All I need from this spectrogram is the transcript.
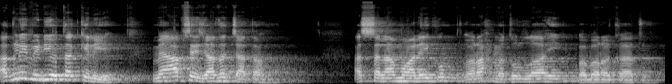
अगली वीडियो तक के लिए मैं आपसे इजाज़त चाहता हूँ। असलकम वरहमल वर्का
